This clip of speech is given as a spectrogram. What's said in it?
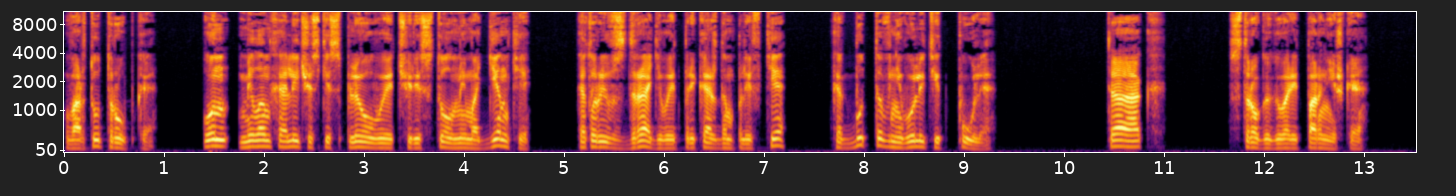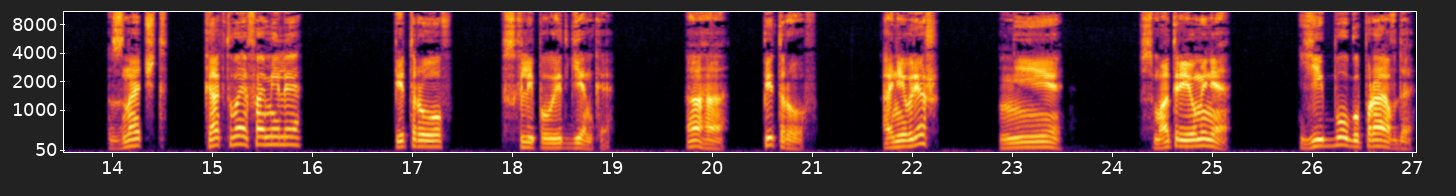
во рту трубка. Он меланхолически сплевывает через стол мимо Генки, который вздрагивает при каждом плевке, как будто в него летит пуля. «Так», — строго говорит парнишка, — «значит, как твоя фамилия?» «Петров», — схлипывает Генка. «Ага, Петров. А не врешь?» «Не. Смотри у меня». «Ей-богу, правда»,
